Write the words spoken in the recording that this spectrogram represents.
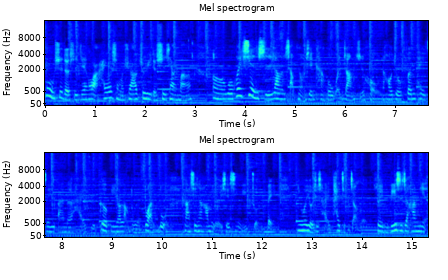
目视的时间外，还有什么需要注意的事项吗？呃，我会限时让小朋友先看过文章之后，然后就分配这一班的孩子个别要朗读的段落，那先让他们有一些心理准备，因为有些孩子太紧张了，所以你临时叫他念，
